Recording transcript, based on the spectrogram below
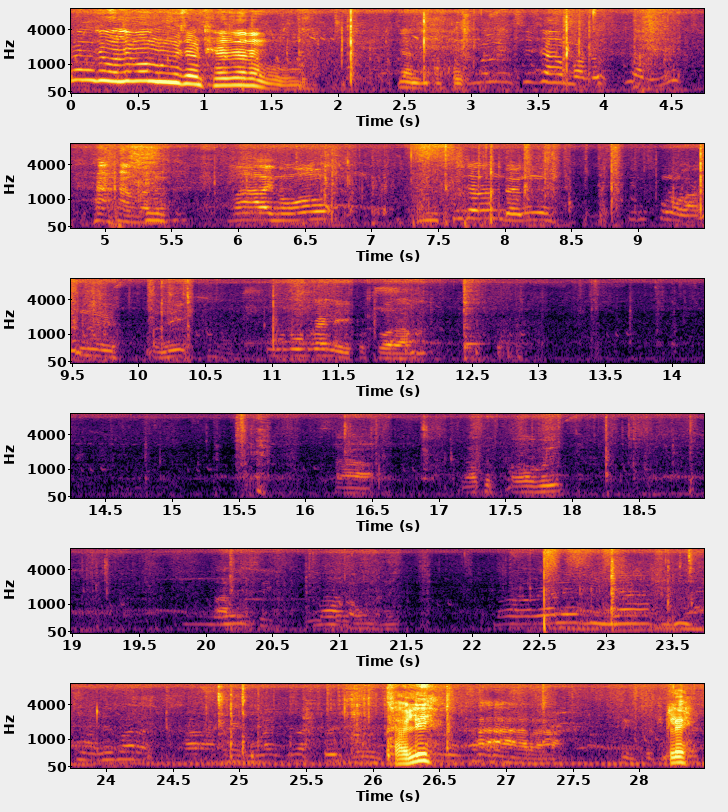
끈적올리면 모장 되자는 거. 마라이 노 수자는 능 손을 하는 아니 또로그라네 또람 자 나도 타고 Charlie. Play.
